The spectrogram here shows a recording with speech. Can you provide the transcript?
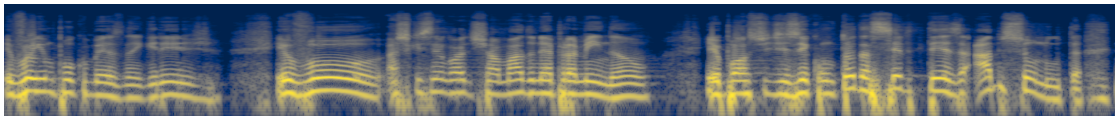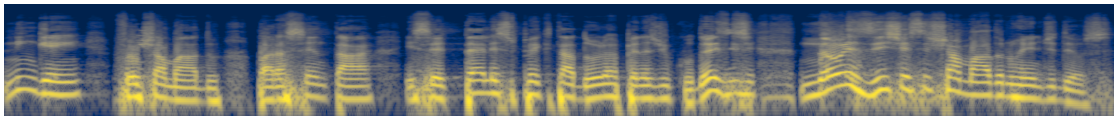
Eu vou ir um pouco menos na igreja. Eu vou, acho que esse negócio de chamado não é para mim não. Eu posso te dizer com toda certeza absoluta: ninguém foi chamado para sentar e ser telespectador apenas de culto. Não existe, não existe esse chamado no reino de Deus.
